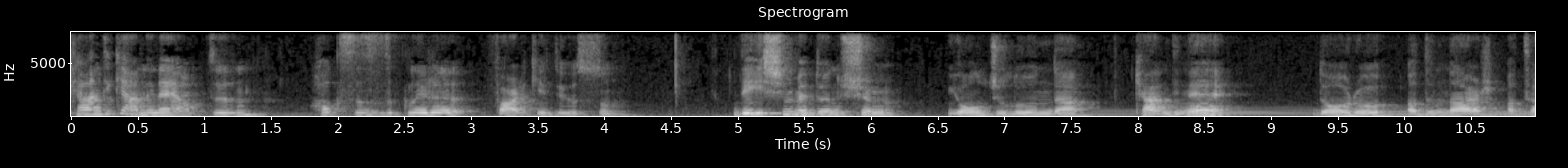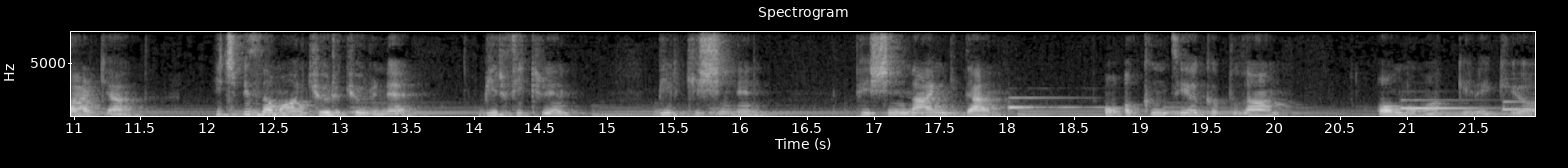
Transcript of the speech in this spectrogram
Kendi kendine yaptığın haksızlıkları fark ediyorsun. Değişim ve dönüşüm yolculuğunda kendine doğru adımlar atarken hiçbir zaman körü körüne bir fikrin, bir kişinin peşinden giden, o akıntıya kapılan olmamak gerekiyor.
